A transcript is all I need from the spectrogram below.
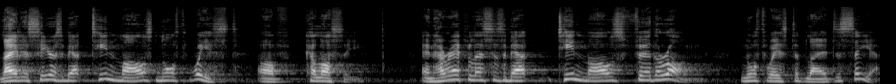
Laodicea is about 10 miles northwest of Colossae, and Hierapolis is about 10 miles further on, northwest of Laodicea.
